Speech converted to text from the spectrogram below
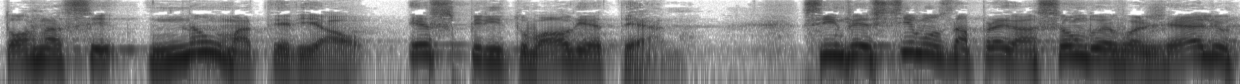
torna-se não material, espiritual e eterno. Se investimos na pregação do Evangelho,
